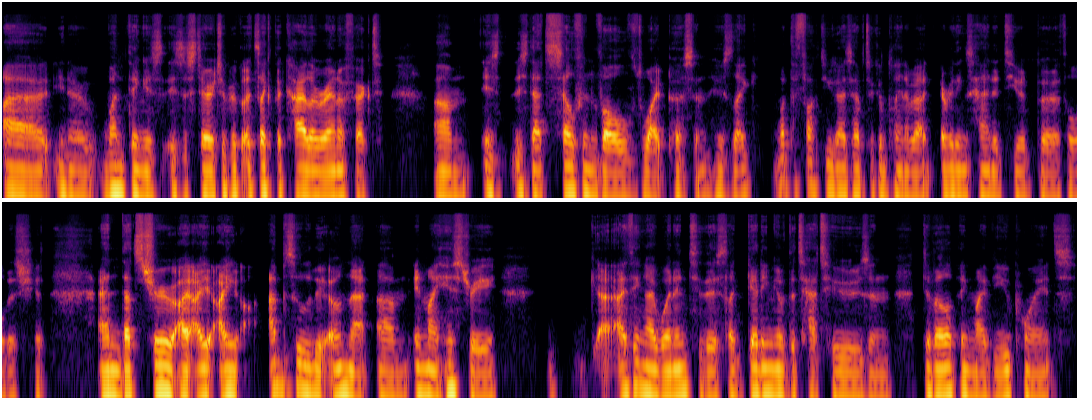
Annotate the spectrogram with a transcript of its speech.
uh you know one thing is is a stereotypical it's like the Kylo Ren effect um, is is that self-involved white person who's like, "What the fuck do you guys have to complain about? Everything's handed to you at birth, all this shit," and that's true. I I, I absolutely own that. Um, in my history, I think I went into this like getting of the tattoos and developing my viewpoints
